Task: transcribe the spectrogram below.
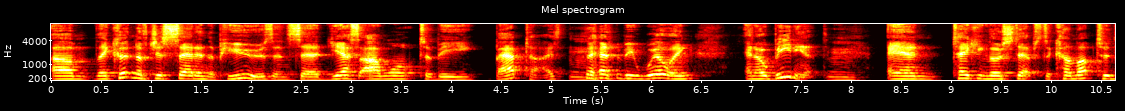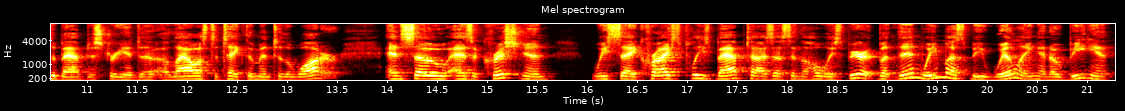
Um, they couldn't have just sat in the pews and said, "Yes, I want to be baptized." Mm. They had to be willing and obedient, mm. and taking those steps to come up to the baptistry and to allow us to take them into the water. And so, as a Christian, we say, "Christ, please baptize us in the Holy Spirit," but then we must be willing and obedient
